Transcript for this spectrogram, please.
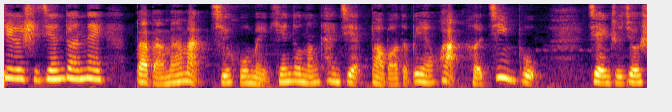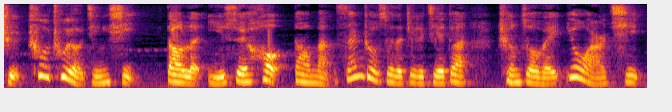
这个时间段内，爸爸妈妈几乎每天都能看见宝宝的变化和进步，简直就是处处有惊喜。到了一岁后到满三周岁的这个阶段，称作为幼儿期。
